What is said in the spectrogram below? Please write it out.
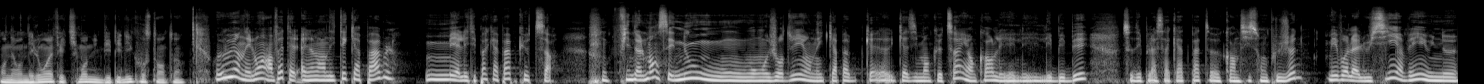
on est, on est loin effectivement d'une bipédie constante. hein. Oui, oui, on est loin. En fait, elle, en était capable, mais elle n'était pas capable que de ça. Finalement, c'est nous, aujourd'hui, on est capable ca- quasiment que de ça. Et encore, les, les- bébés se déplacent à quatre pattes euh, quand ils sont plus jeunes. Mais voilà, Lucie avait une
